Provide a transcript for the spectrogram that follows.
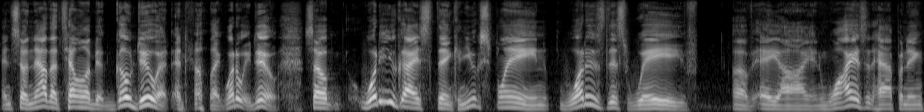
And so now they're telling them, go do it. And I'm like, what do we do? So what do you guys think? Can you explain what is this wave of AI and why is it happening?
